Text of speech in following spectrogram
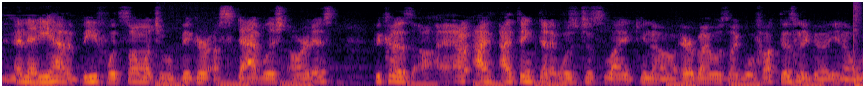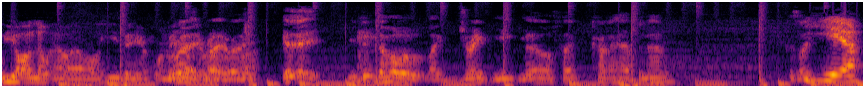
Yeah. and then he had a beef with so much of a bigger established artist because I, I I think that it was just like you know everybody was like well fuck this nigga you know we all know LL he's been here for a minute Right, right, right. Blah. It, it, you think the whole like Drake Meek Mill effect kind of happened to him? Cause like yeah,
